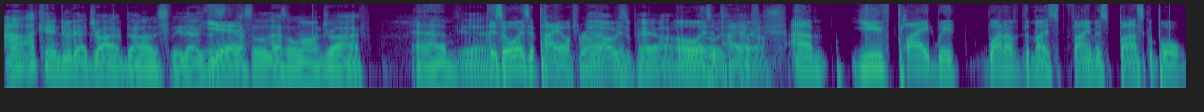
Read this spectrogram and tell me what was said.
I, I can't do that drive though. Honestly, that's that's, Yeah. that's a that's a long drive. Here?" Um, Yeah. There's always a payoff, right? There's always a payoff. Always, a Always a payoff. payoff. Um, you've played with one of the most famous basketball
